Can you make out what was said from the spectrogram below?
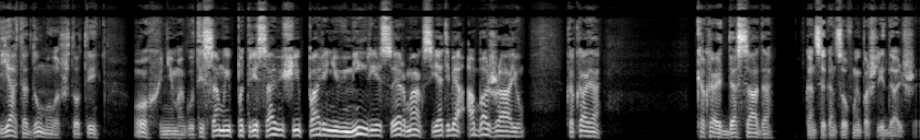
«Я-то думала, что ты...» «Ох, не могу, ты самый потрясающий парень в мире, сэр Макс, я тебя обожаю!» «Какая... какая досада!» В конце концов мы пошли дальше.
